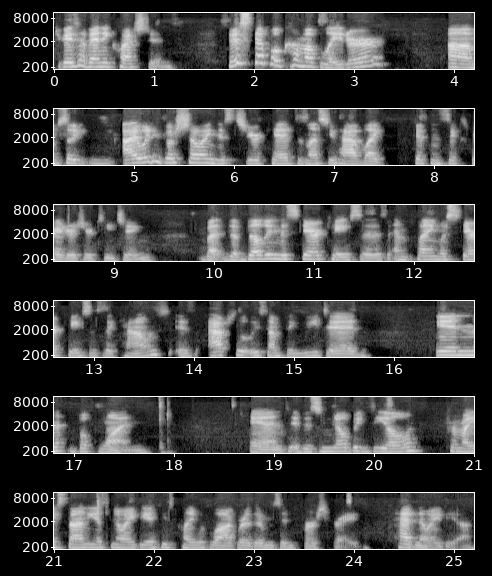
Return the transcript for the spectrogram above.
Do you guys have any questions? This stuff will come up later. Um, so I wouldn't go showing this to your kids unless you have like fifth and sixth graders you're teaching. But the building the staircases and playing with staircases that count is absolutely something we did in book one. And it is no big deal for my son. He has no idea he's playing with logarithms in first grade. Had no idea.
